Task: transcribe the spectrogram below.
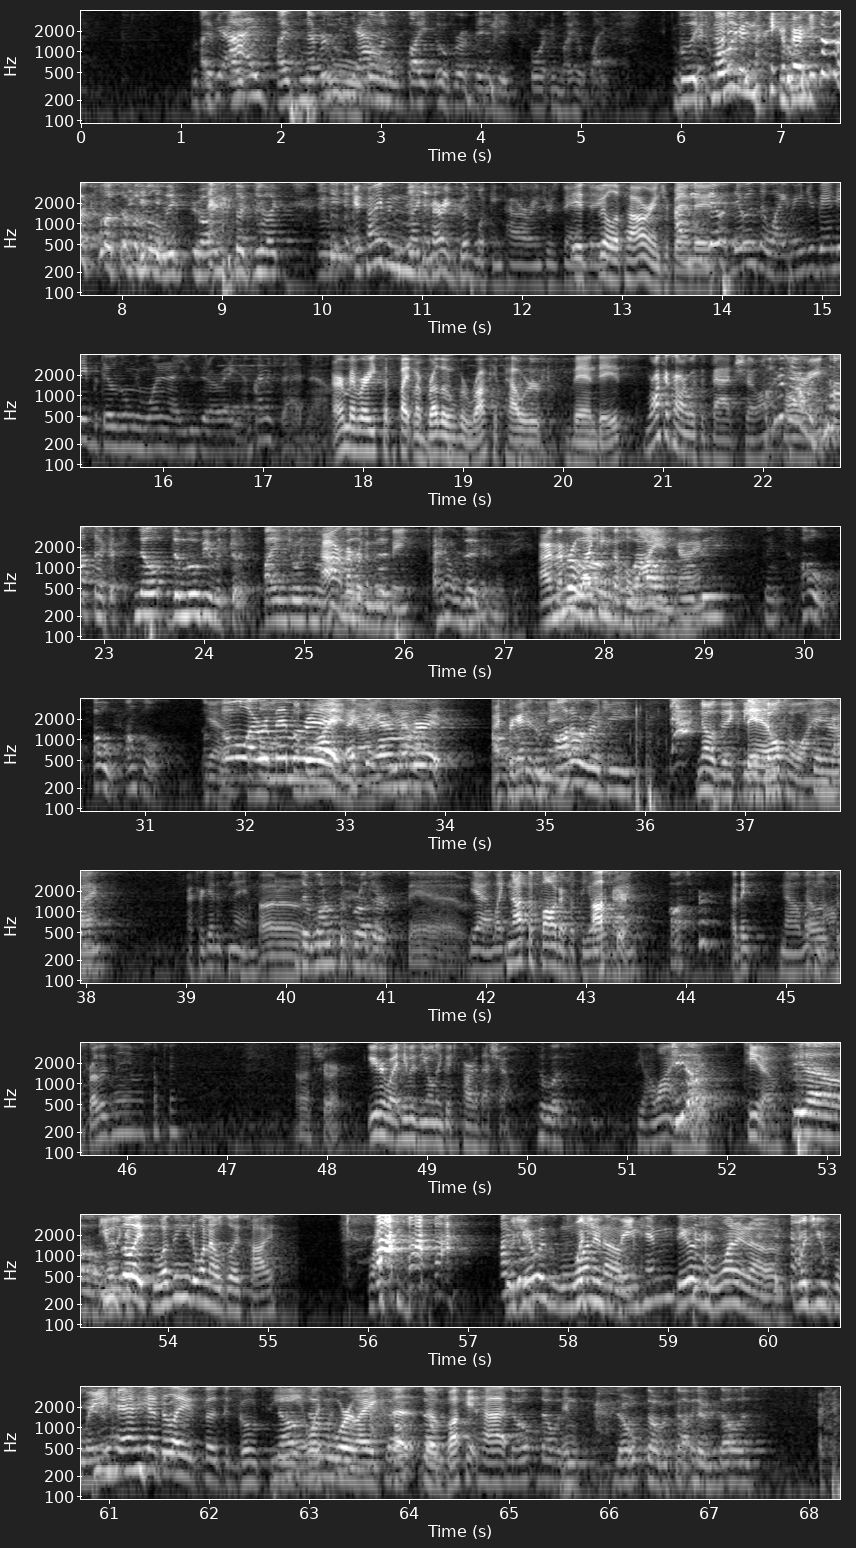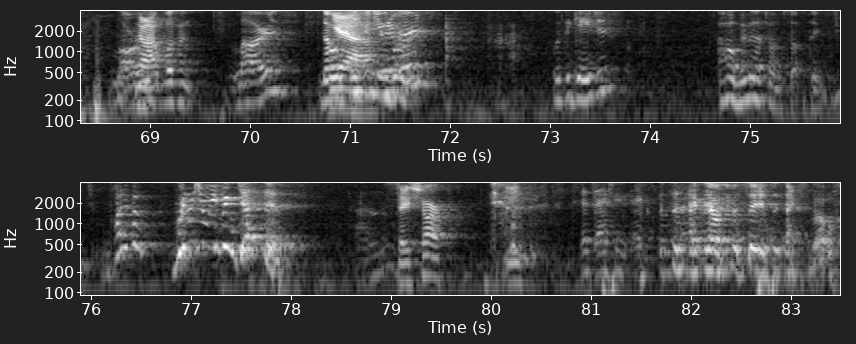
Look with I've, your I've, eyes. I've never Look seen with your someone eyes. fight over a band-aid before in my life. It's not even, like, a can we very- just have a close-up of the link going, just like being like, mm. It's not even like very good-looking Power Rangers band-aid. It's still a Power Ranger I mean, band-aid. there, there was a White Ranger band-aid, but there was only one, and I used it already. I'm kind of sad now. I remember I used to fight my brother over Rocket Power band-aids. Rocket Power was a bad show. I'm Rocket Power was not that good. No, the movie was good. I enjoyed the movie. I remember the movie. I don't remember the, movie. I remember Wow, liking the wow Hawaiian guy. Movie thing. Oh, oh, Uncle. Yeah. Oh, I The Haw- remember the it. Hawaiian I think. I remember Yeah. it. I Otto. forget his it was name. Otto Reggie, No, the, the adult Hawaiian Sam. guy. I forget his name. Uh, The one with the brother. Sam. Yeah, like not the father, but the other Oscar. guy. Oscar. I think No, it that wasn't was Oscar. the brother's name or something. I'm not sure. Either way, he was the only good part of that show. Who was? The Hawaiian Tito. guy. Tito. Tito. You He was get- always wasn't he the one that was always high? I Would you- There was Would one you of them. blame him? There was one of them. Would you He blame him? had, he had the like the, the goatee. No, that was- wore like no, the, that the was- bucket hat. Nope, that was. And- nope, that was not him. That was. Lars. No, it wasn't. Lars? That was Yeah. Steven Steven Universe? With the gauges? Oh, maybe that's what I'm so- thinking. Why did I, Where did you even get this? I don't know. Stay sharp. That's actually an expo. It's an. Yeah, I was gonna say it's an expo.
